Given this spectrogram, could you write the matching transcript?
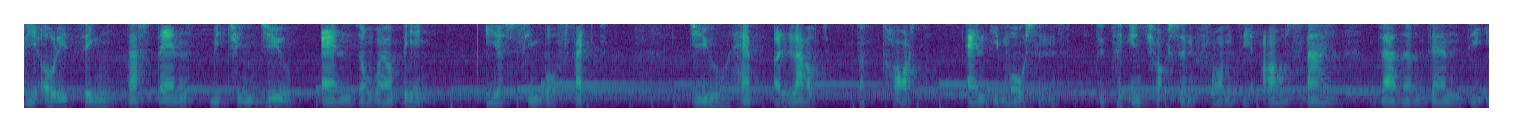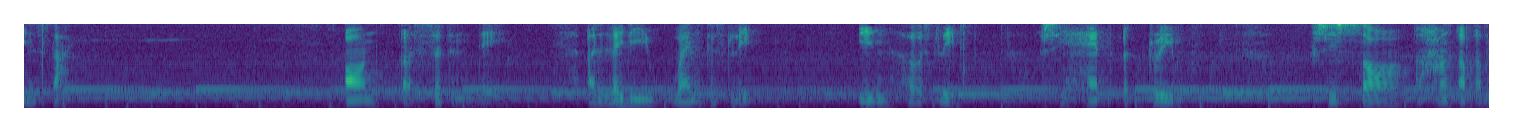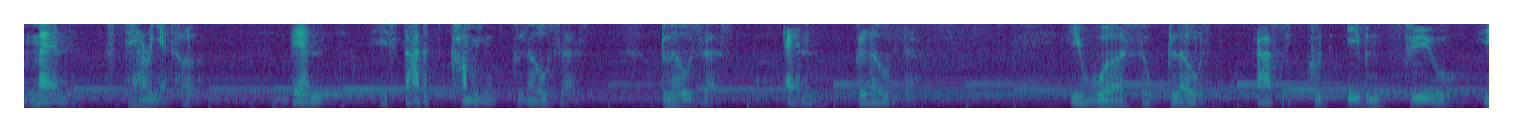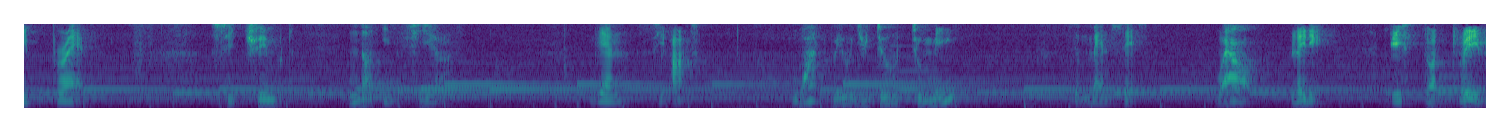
The only thing that stands between you and the well being is a simple fact. You have allowed the thoughts and emotions to take instruction from the outside rather than the inside. On a certain day, a lady went to sleep. In her sleep, she had a dream she saw a hunk of a man staring at her. Then he started coming closer, closer, and closer. He was so close that she could even feel his breath. She trembled, not in fear. Then she asked, What will you do to me? The man says, Well, lady, it's the dream.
